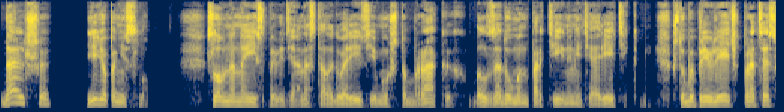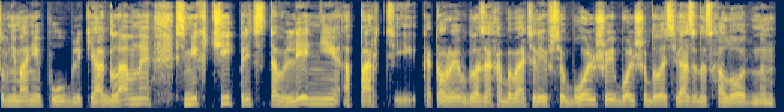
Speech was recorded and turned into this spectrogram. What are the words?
Дальше ее понесло. Словно на исповеди она стала говорить ему, что брак их был задуман партийными теоретиками, чтобы привлечь к процессу внимание публики, а главное — смягчить представление о партии, которое в глазах обывателей все больше и больше было связано с холодным,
